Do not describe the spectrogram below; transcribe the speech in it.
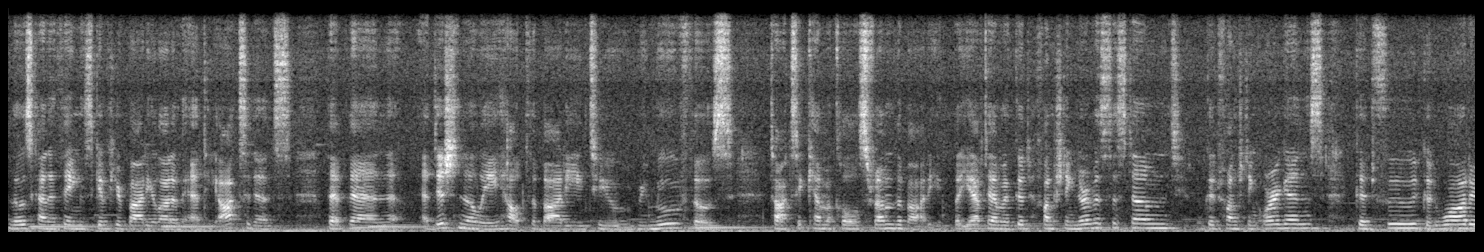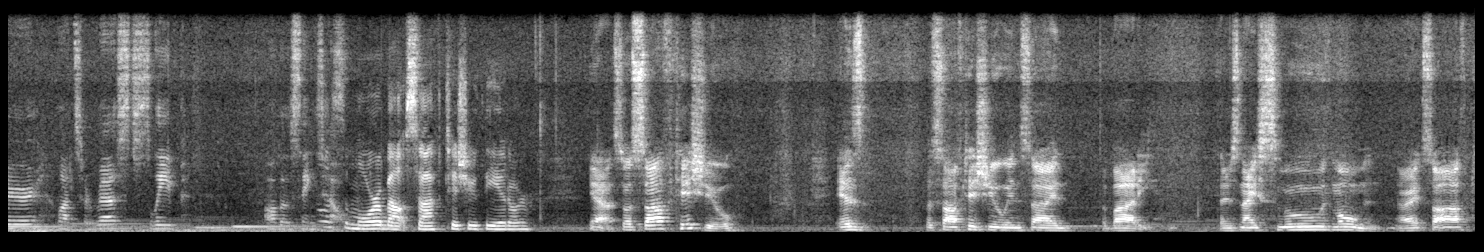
those kind of things give your body a lot of antioxidants that then additionally help the body to remove those toxic chemicals from the body. But you have to have a good functioning nervous system, good functioning organs, good food, good water, lots of rest, sleep, all those things help. Tell us help. some more about soft tissue, Theodore. Yeah, so soft tissue is the soft tissue inside the body. There's nice smooth movement, all right? Soft,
